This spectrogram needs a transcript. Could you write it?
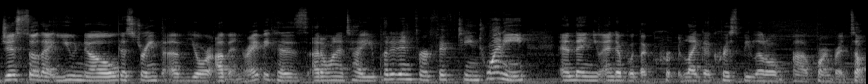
just so that you know the strength of your oven, right? Because I don't wanna tell you, put it in for 15, 20, and then you end up with a like a crispy little uh, cornbread. So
